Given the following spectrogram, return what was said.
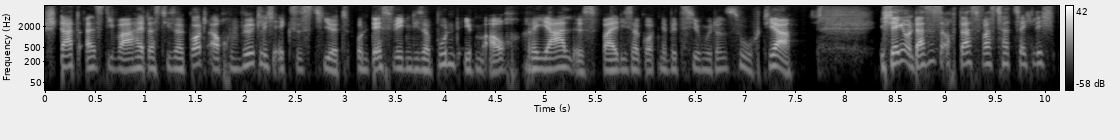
statt als die Wahrheit, dass dieser Gott auch wirklich existiert und deswegen dieser Bund eben auch real ist, weil dieser Gott eine Beziehung mit uns sucht. Ja. Ich denke, und das ist auch das, was tatsächlich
